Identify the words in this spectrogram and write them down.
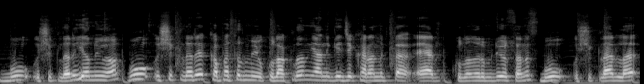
bu ışıkları yanıyor. Bu ışıkları kapatılmıyor kulaklığın yani gece karanlıkta eğer kullanırım diyorsanız bu ışıklarla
